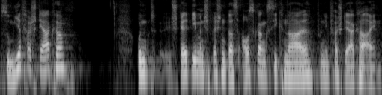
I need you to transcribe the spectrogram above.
Summierverstärker und stellt dementsprechend das Ausgangssignal von dem Verstärker ein.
